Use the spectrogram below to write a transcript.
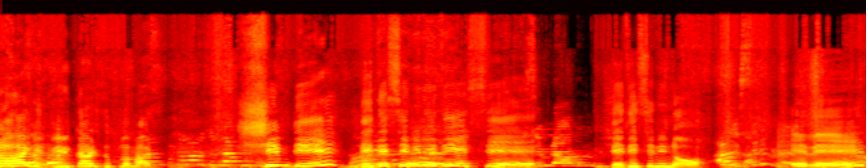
Hayır büyükler zıplamaz. Şimdi dedesinin hediyesi. Zümra'nınmış. Dedesinin o. Dedesinin mi? Evet.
